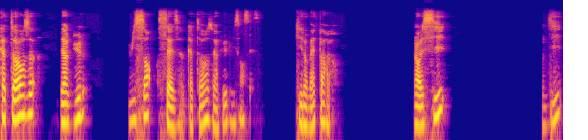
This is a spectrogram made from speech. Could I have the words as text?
14,816. 14,816 km par heure. Alors ici, dit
